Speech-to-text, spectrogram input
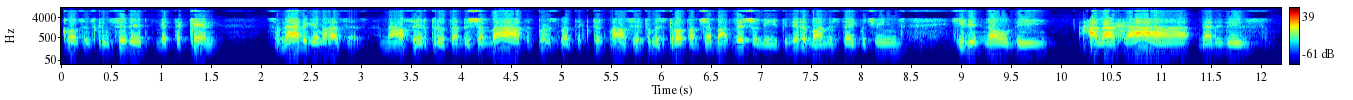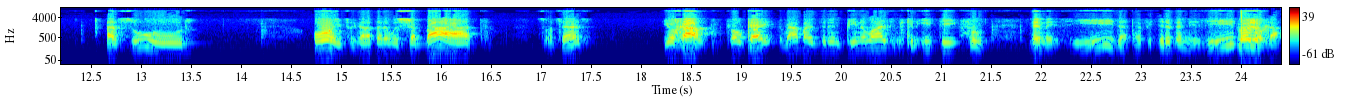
because it's considered metaken. So now the Gemara says, Ma'asir Perutam Shabbat, the person that took Ma'asir from his Perut on Shabbat, Vishal, if he did it by mistake, which means he didn't know the halacha, that it is Asur, or he forgot that it was Shabbat, so it says, Yochal. It's okay. The rabbis didn't penalize him. He can eat the fruit. Bemezid, if he did it bemezid, lo yochal.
